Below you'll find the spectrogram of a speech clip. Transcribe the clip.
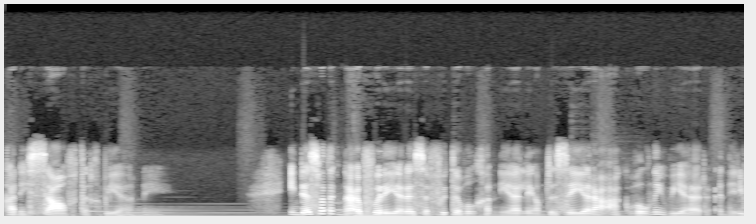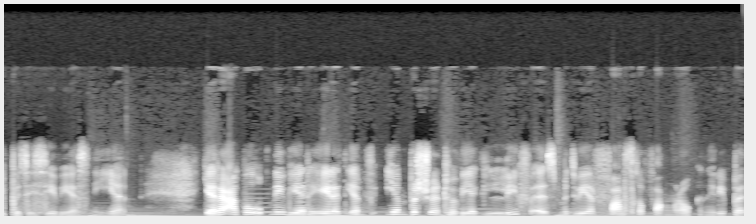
kan dieselfde gebeur nie. En dis wat ek nou voor die Here se voete wil gaan neerlê om te sê Here, ek wil nie weer in hierdie posisie wees nie. Een. Here, ek wil ook nie weer hê dat een een persoon vir wie ek lief is met weer vasgevang raak in hierdie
